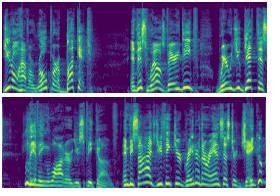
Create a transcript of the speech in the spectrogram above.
you don't have a rope or a bucket. And this well's very deep. Where would you get this living water you speak of? And besides, do you think you're greater than our ancestor Jacob,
